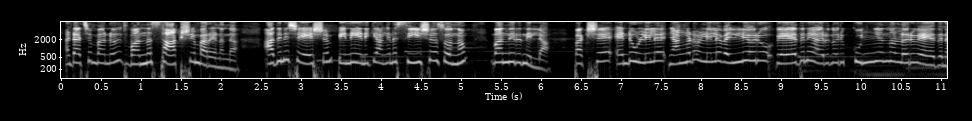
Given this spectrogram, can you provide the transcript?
എന്നിട്ട് അച്ഛൻ പറഞ്ഞു വന്ന് സാക്ഷ്യം പറയണമെന്ന്. അതിനുശേഷം പിന്നെ എനിക്ക് അങ്ങനെ സീഷേഴ്സ് ഒന്നും വന്നിരുന്നില്ല. പക്ഷേ എന്റെ ഉള്ളിൽ ഞങ്ങളുടെ ഉള്ളിൽ വലിയൊരു വേദനയായിരുന്നു ഒരു കുഞ്ഞെന്നുള്ളൊരു വേദന.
